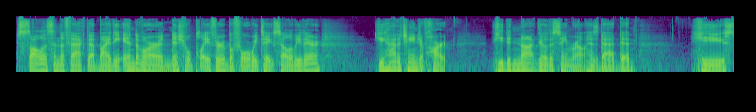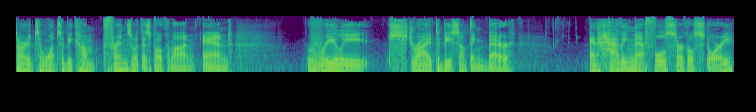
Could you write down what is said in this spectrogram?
solace in the fact that by the end of our initial playthrough before we take Celebi there he had a change of heart. He did not go the same route his dad did. He started to want to become friends with his pokemon and really strive to be something better. And having that full circle story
